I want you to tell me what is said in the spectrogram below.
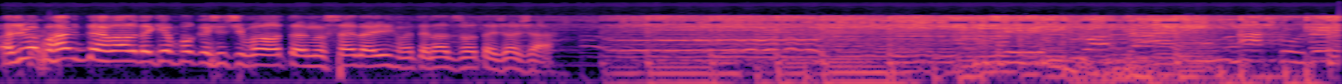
a gente vai para o rápido intervalo, daqui a pouco a gente volta. Não sai daí, o Antenados volta já já. Acordei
